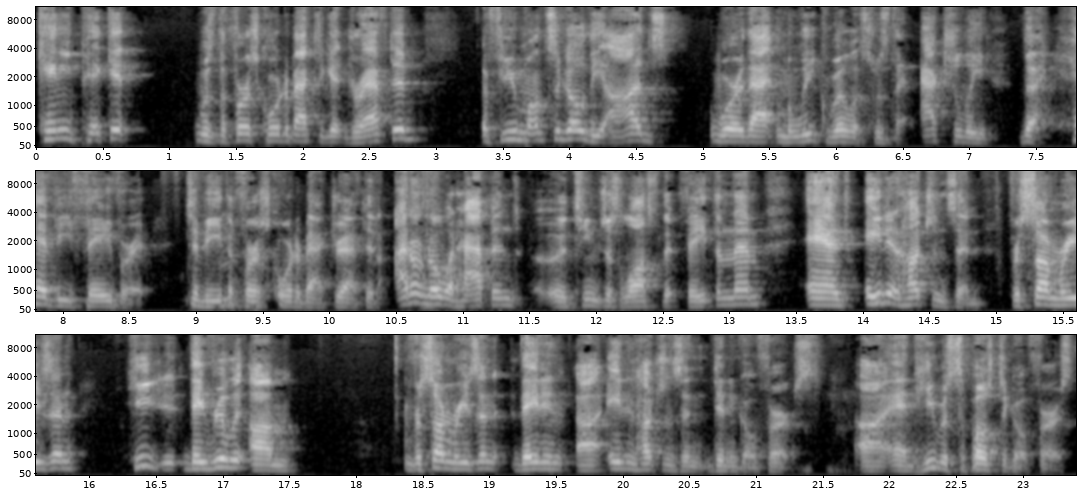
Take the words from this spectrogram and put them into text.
Kenny Pickett was the first quarterback to get drafted a few months ago, the odds were that Malik Willis was the actually the heavy favorite to be the mm-hmm. first quarterback drafted. I don't know what happened. A team just lost that faith in them. And Aidan Hutchinson, for some reason, he they really um for some reason they didn't uh Aidan Hutchinson didn't go first. Uh, and he was supposed to go first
